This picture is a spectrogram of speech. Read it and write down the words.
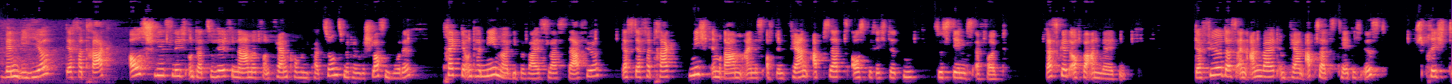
Wenn wie hier der Vertrag ausschließlich unter Zuhilfenahme von Fernkommunikationsmitteln geschlossen wurde, trägt der Unternehmer die Beweislast dafür, dass der Vertrag nicht im Rahmen eines auf den Fernabsatz ausgerichteten Systems erfolgt. Das gilt auch bei Anwälten. Dafür, dass ein Anwalt im Fernabsatz tätig ist, spricht,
